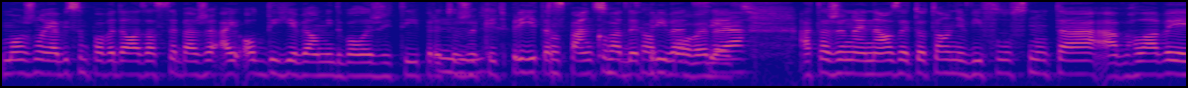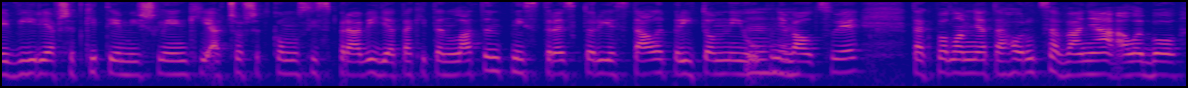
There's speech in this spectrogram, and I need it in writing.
Možno ja by som povedala za seba, že aj oddych je veľmi dôležitý, pretože keď príde tá To spánková deprivácia povedať. a tá žena je naozaj totálne vyflusnutá a v hlave jej víria všetky tie myšlienky a čo všetko musí spraviť a taký ten latentný stres, ktorý je stále prítomný, ju úplne Mhm. valcuje, tak podľa mňa tá horúca vaňa alebo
